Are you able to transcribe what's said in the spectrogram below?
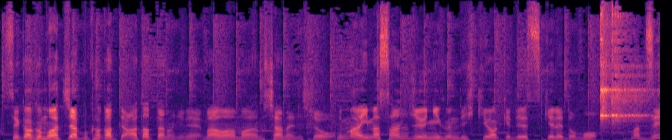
せっかくマッチアップかかって当たったのにね。まあまあまあしゃあないでしょう。でまあ今32分で引き分けですけれどもまあ前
